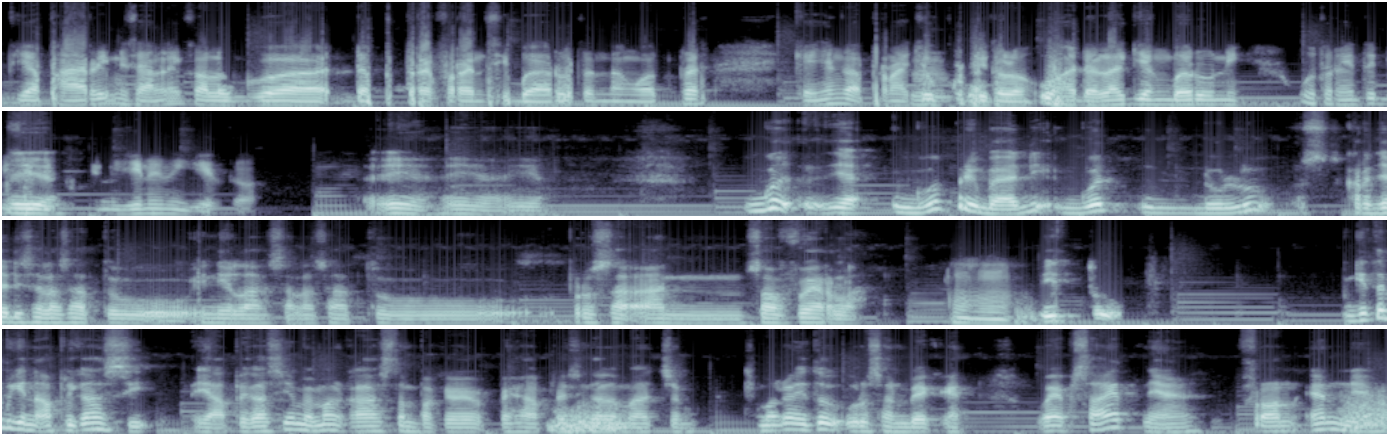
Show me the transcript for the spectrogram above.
tiap hari misalnya kalau gua dapet referensi baru tentang WordPress kayaknya nggak pernah Hmm. cukup gitu loh wah ada lagi yang baru nih oh ternyata bisa Iya. dibikin gini nih gitu iya iya iya gue ya gue pribadi gue dulu kerja di salah satu inilah salah satu perusahaan software lah Mm-mm. itu kita bikin aplikasi ya aplikasinya memang custom pakai PHP segala macam cuma kan itu urusan back end websitenya front endnya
